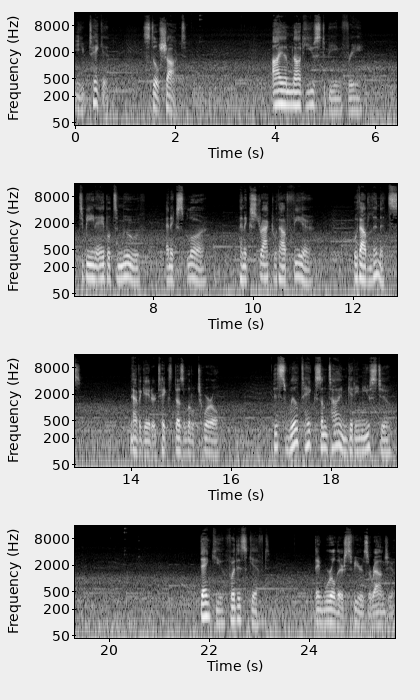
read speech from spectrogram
You take it, still shocked. I am not used to being free, to being able to move and explore and extract without fear, without limits. Navigator takes does a little twirl. This will take some time getting used to. Thank you for this gift. They whirl their spheres around you.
